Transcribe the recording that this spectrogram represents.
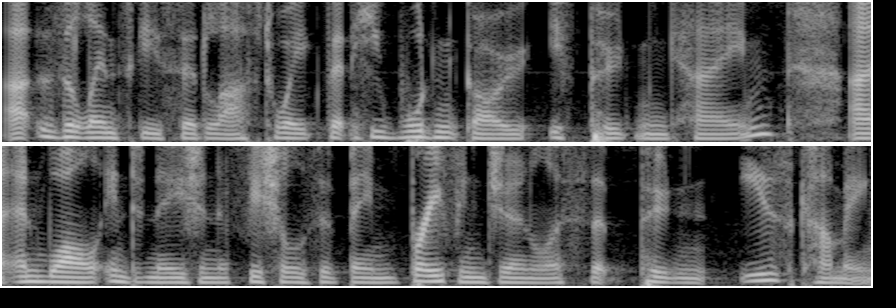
Uh, Zelensky said last week that he wouldn't go if Putin came. Uh, and while Indonesian officials have been briefing journalists that Putin is coming,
